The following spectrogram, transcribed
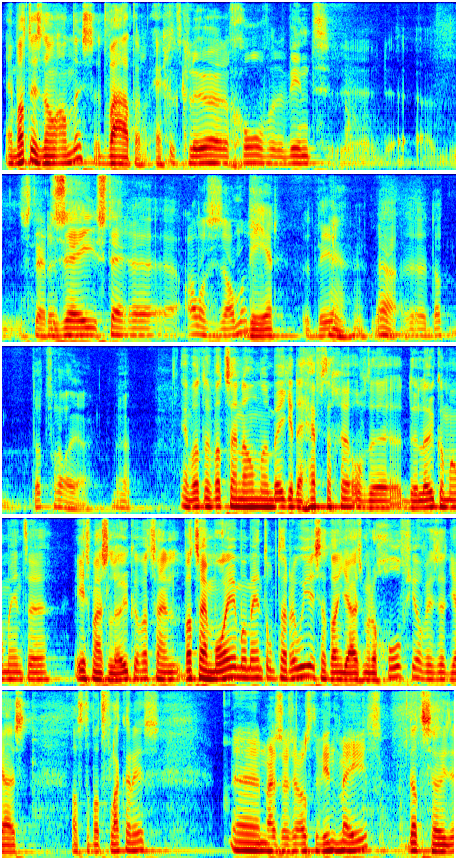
En wat is dan anders? Het water, De echt. kleur, de golven, de wind, de Sterren. zee, sterren, eh, alles is anders. Weer. Het weer. Ja. Ja, eh, dat, dat vooral ja. ja. En wat, wat zijn dan een beetje de heftige of de, de leuke momenten? Eerst maar eens leuke. Wat zijn, wat zijn mooie momenten om te roeien? Is dat dan juist met een golfje of is het juist als het wat vlakker is? Eh, nou, sowieso als de wind mee is. Dat sowieso.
